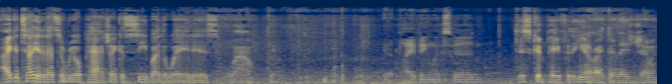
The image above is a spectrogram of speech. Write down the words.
I could tell you that that's a real patch. I could see by the way it is. Wow. The piping looks good. This could pay for the unit right there, ladies and gentlemen.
